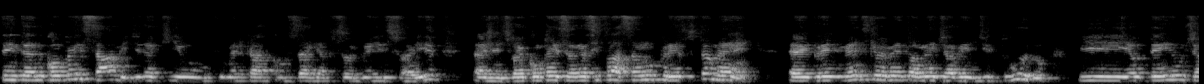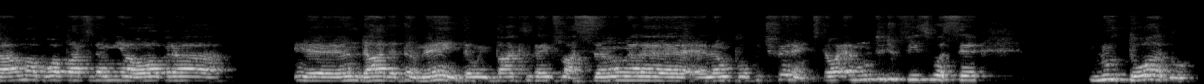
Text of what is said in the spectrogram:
tentando compensar. À medida que o, que o mercado consegue absorver isso aí, a gente vai compensando essa inflação no preço também. É, empreendimentos que eu eventualmente já vendi tudo e eu tenho já uma boa parte da minha obra é, andada também, então o impacto da inflação ela é, ela é um pouco diferente. Então é muito difícil você, no todo,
